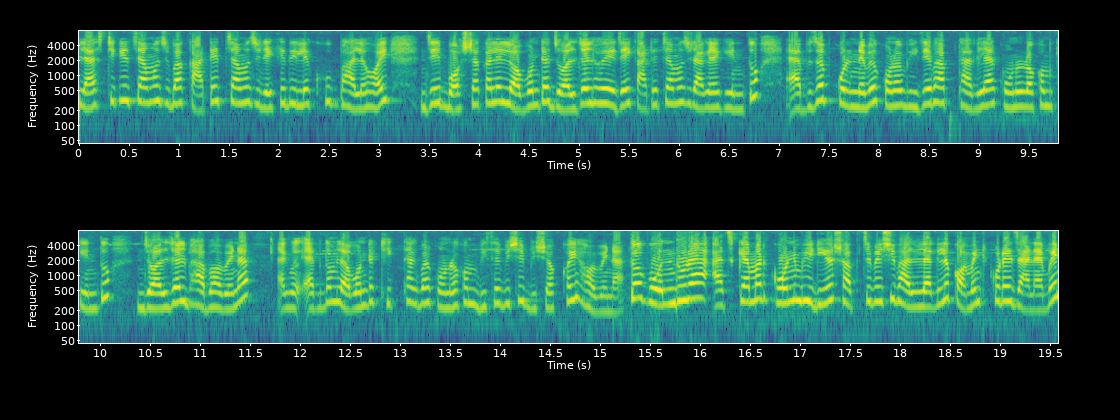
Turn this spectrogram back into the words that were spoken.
প্লাস্টিকের চামচ বা কাঠের চামচ রেখে দিলে খুব ভালো হয়। যে বর্ষাকালে লবণটা জল জল হয়ে যায়, কাঠের চামচ রাখলে কিন্তু অ্যাবজর্ব করে নেবে। কোনো ভিজে ভাব থাকলে আর কোনো রকম কিন্তু জল জল ভাব হবে না। একদম একদম লবণটা ঠিক থাকবে আর কোনো রকম বিষে বিষে বিষক্ষই হবে না। তো বন্ধুরা, আজকে আমার কোন ভিডিও সবচেয়ে বেশি ভালো লাগল কমেন্ট করে জানাবেন।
